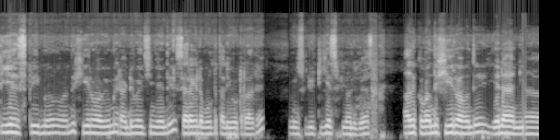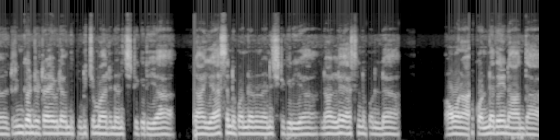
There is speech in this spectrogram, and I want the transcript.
டிஎஸ்பியும் வந்து ஹீரோவையுமே ரெண்டு பேச்சும் சேர்ந்து சிறையில் போட்டு தள்ளி விட்டுறாரு. அப்படின்னு சொல்லி டிஎஸ்பி வந்து பேச அதுக்கு வந்து ஹீரோ வந்து என்ன நீ ட்ரிங்க் அண்ட் டிரைவில் வந்து பிடிச்ச மாதிரி நினச்சிட்டு இருக்கிறியா? நான் ஏசன்ட் பண்ணணும்னு நினச்சிட்டு இருக்கிறியா? நான் எல்லாம் ஏசன்ட் பண்ணல. அவனை கொன்னதே நான் தான்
